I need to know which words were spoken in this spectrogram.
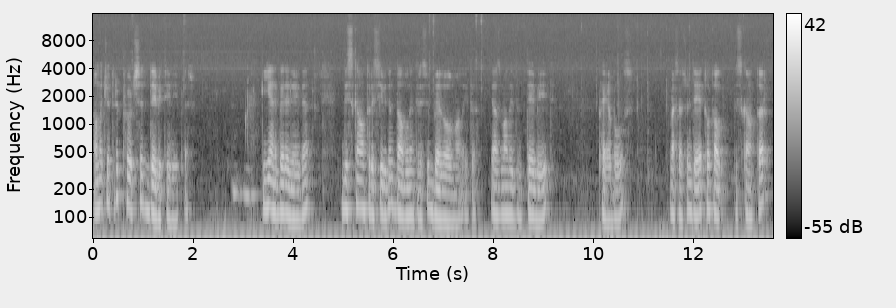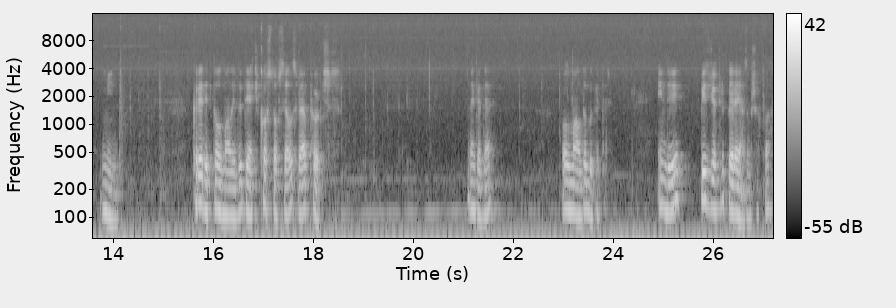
Amma götürüb purchase debit eləyiblər. Yəni belə deyək də discount received-in double entry-si belə olmalı idi. Yazmalı idi debit payables. Məsəl üçün deyək total discountlar 1000-dir. Kreditdə olmalı idi deyək ki cost of sales və ya purchase. Nə qədər? Olmalıdır bu qədər. İndi biz götürüb belə yazmışıq bax.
